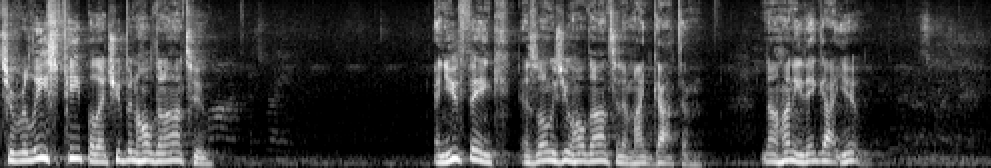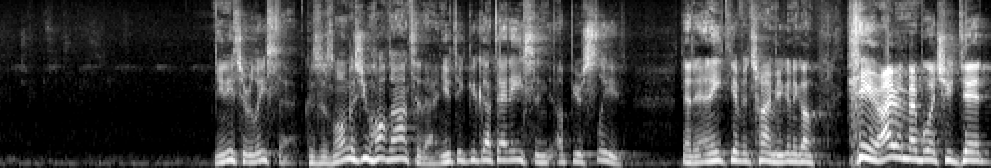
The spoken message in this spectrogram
to release people that you've been holding on to. And you think, as long as you hold on to them, I got them. No, honey, they got you. You need to release that because as long as you hold on to that and you think you got that ace in, up your sleeve, that at any given time you're going to go, Here, I remember what you did.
